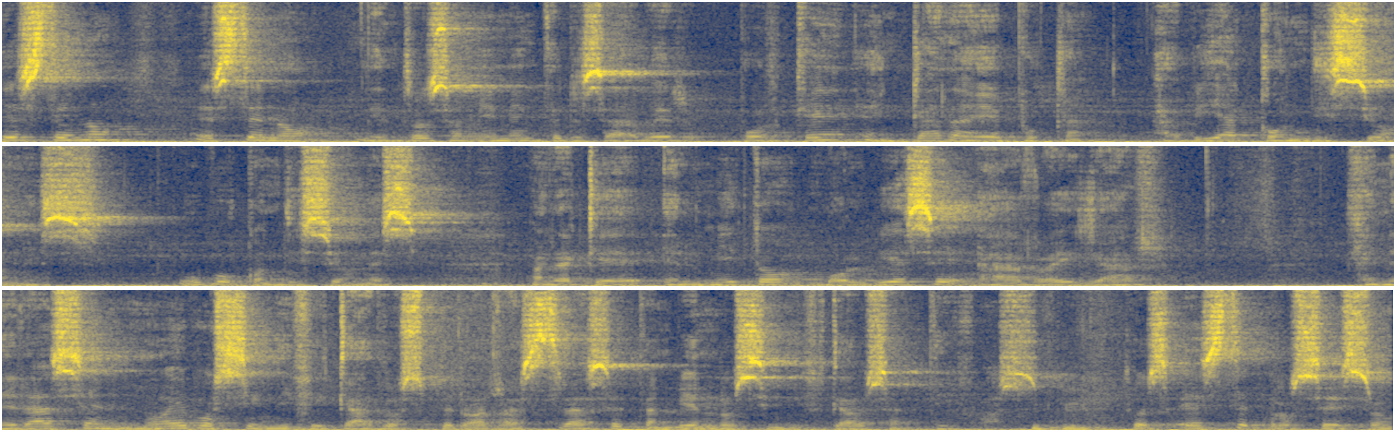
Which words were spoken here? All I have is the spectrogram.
Este no, este no. Y entonces a mí me interesa ver por qué en cada época había condiciones hubo condiciones para que el mito volviese a arraigar, generase nuevos significados, pero arrastrase también los significados antiguos. Entonces, este proceso,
